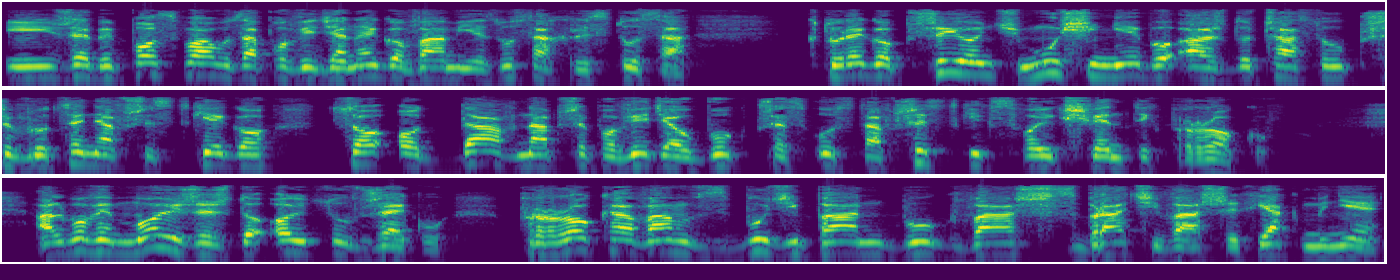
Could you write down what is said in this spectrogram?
i żeby posłał zapowiedzianego wam Jezusa Chrystusa, którego przyjąć musi niebo aż do czasu przywrócenia wszystkiego, co od dawna przepowiedział Bóg przez usta wszystkich swoich świętych proroków. Albowiem Mojżesz do ojców rzekł, proroka wam wzbudzi Pan, Bóg wasz, z braci waszych, jak mnie.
